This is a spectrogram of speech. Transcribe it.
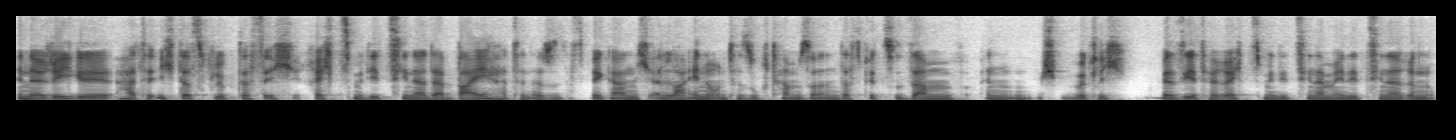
in der Regel hatte ich das Glück, dass ich Rechtsmediziner dabei hatte, also dass wir gar nicht alleine untersucht haben, sondern dass wir zusammen ein wirklich versierter Rechtsmediziner, Medizinerin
